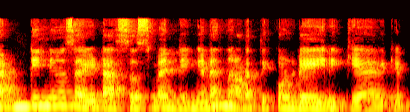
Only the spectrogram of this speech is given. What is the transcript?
കണ്ടിന്യൂസ് ആയിട്ട് അസസ്മെന്റ് ഇങ്ങനെ നടത്തിക്കൊണ്ടേയിരിക്കുകയായിരിക്കും.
